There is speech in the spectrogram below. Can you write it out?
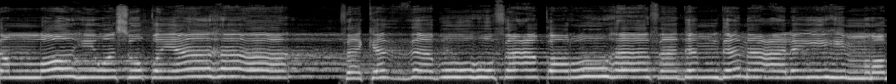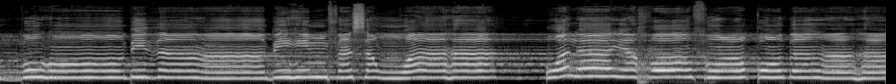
الله وسقياها فكذبوه فعقروها فدمدم عليهم ربهم بذنبهم فسواها ولا يخاف عقباها.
